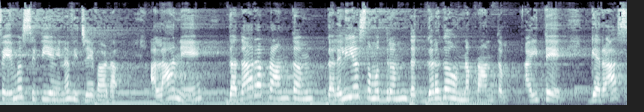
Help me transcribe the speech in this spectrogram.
ఫేమస్ సిటీ అయిన విజయవాడ. అలానే గదార ప్రాంతం గలలియా సముద్రం దగ్గరగా ఉన్న ప్రాంతం. అయితే గెరాస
